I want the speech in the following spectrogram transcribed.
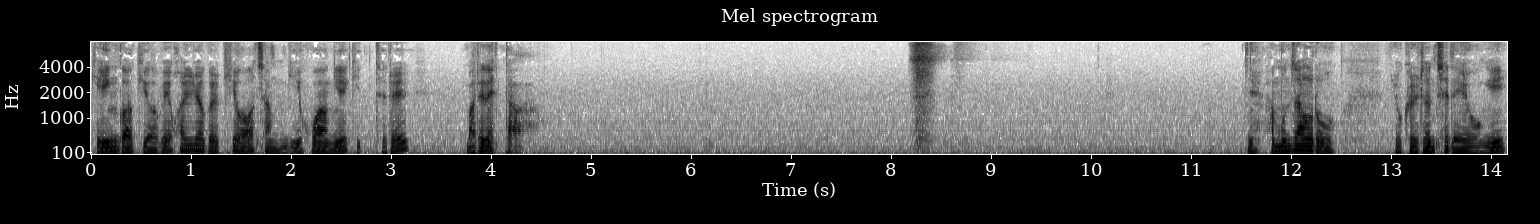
개인과 기업의 활력을 키워 장기 호황의 기틀을 마련했다. 예, 한 문장으로 이 글 전체 내용이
